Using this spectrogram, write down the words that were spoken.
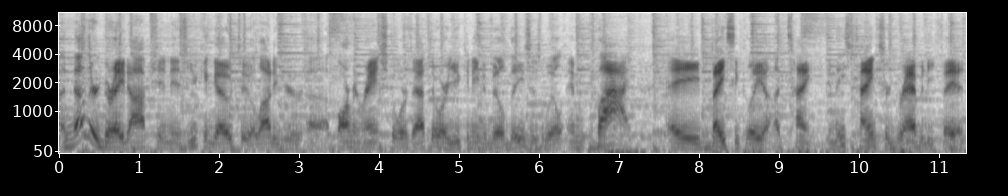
Another great option is you can go to a lot of your uh, farm and ranch stores out there, or you can even build these as well, and buy a basically a, a, tank. And these tanks are gravity fed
